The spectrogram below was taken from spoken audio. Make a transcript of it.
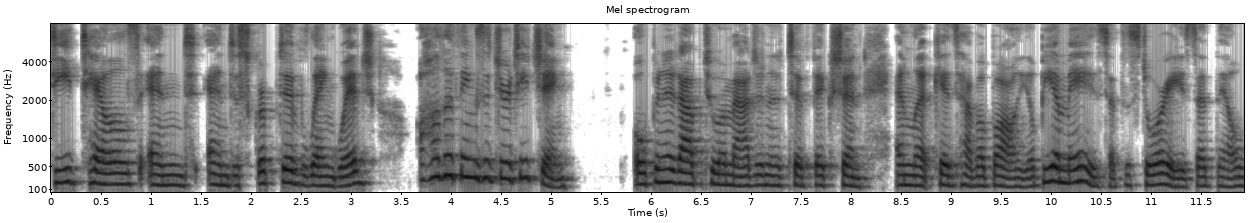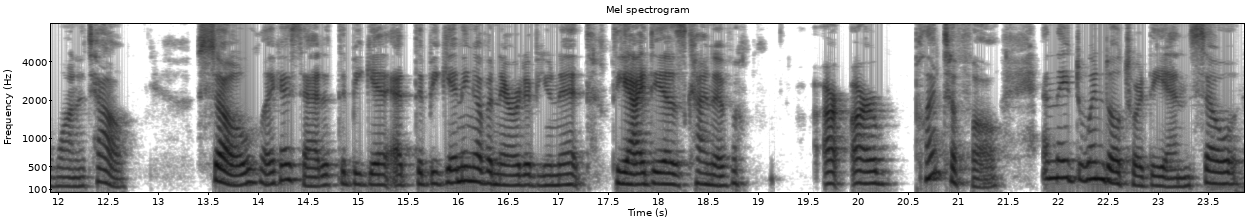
details and and descriptive language all the things that you're teaching. Open it up to imaginative fiction and let kids have a ball. You'll be amazed at the stories that they'll want to tell. So, like I said at the begin at the beginning of a narrative unit, the ideas kind of are are plentiful and they dwindle toward the end. So,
